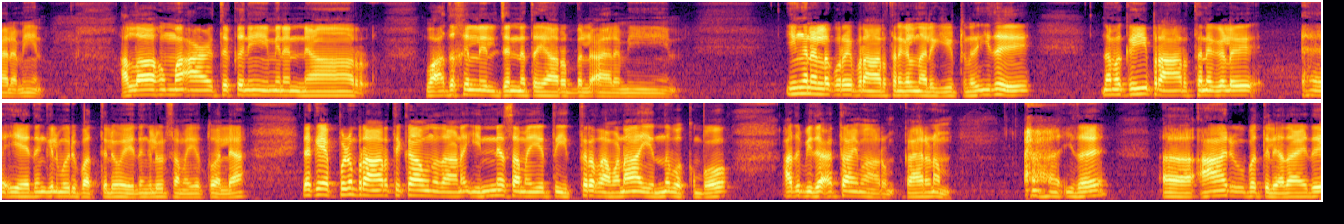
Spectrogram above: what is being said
ആലമീൻ. മിനന്നാർ യാ റബ്ബൽ ആലമീൻ. ഇങ്ങനെയുള്ള കുറേ പ്രാർത്ഥനകൾ നൽകിയിട്ടുണ്ട്. ഇത് നമുക്ക് ഈ പ്രാർത്ഥനകൾ ഏതെങ്കിലും ഒരു പത്തിലോ ഏതെങ്കിലും ഒരു സമയത്തോ അല്ല ഇതൊക്കെ എപ്പോഴും പ്രാർത്ഥിക്കാവുന്നതാണ്. ഇന്ന സമയത്ത് ഇത്ര തവണ എന്ന് വെക്കുമ്പോൾ അത് വിദഗ്ധായി മാറും. കാരണം ഇത് ആ, രൂപത്തിൽ അതായത്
